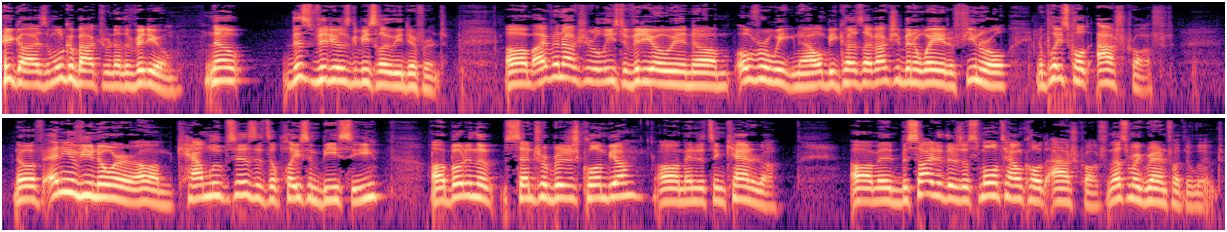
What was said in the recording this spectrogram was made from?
Hey guys, and welcome back to another video. Now, this video is going to be slightly different. Um, I haven't actually released a video in um, over a week now because I've actually been away at a funeral in a place called Ashcroft. Now, if any of you know where um, Kamloops is, it's a place in BC, uh, about in the central British Columbia, um, and it's in Canada. Um, and beside it, there's a small town called Ashcroft, and that's where my grandfather lived.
